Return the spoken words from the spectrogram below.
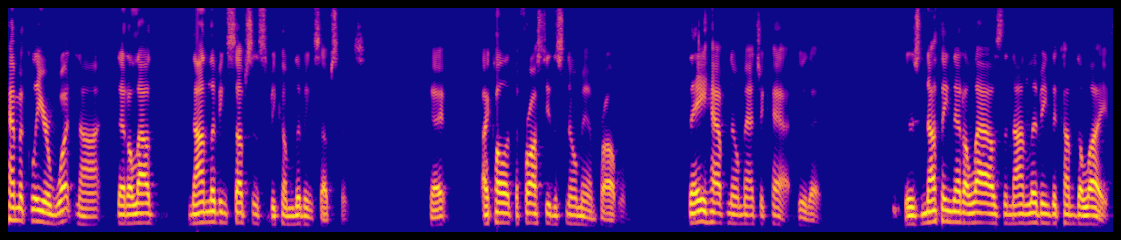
chemically or whatnot that allowed non-living substance to become living substance? Okay? I call it the Frosty the Snowman problem. They have no magic hat, do they? There's nothing that allows the non-living to come to life,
